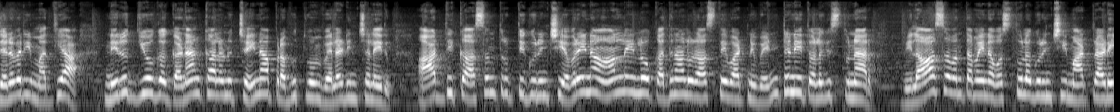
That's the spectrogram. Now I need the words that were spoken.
జనవరి మధ్య నిరుద్యోగ గణాంకాలను చైనా ప్రభుత్వం వెల్లడించలేదు. ఆర్థిక అసంతృప్తి గురించి ఎవరైనా ఆన్లైన్లో కథనాలు రాస్తే వాటిని వెంటనే తొలగిస్తున్నారు. విలాసవంతమైన వస్తువుల గురించి మాట్లాడే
